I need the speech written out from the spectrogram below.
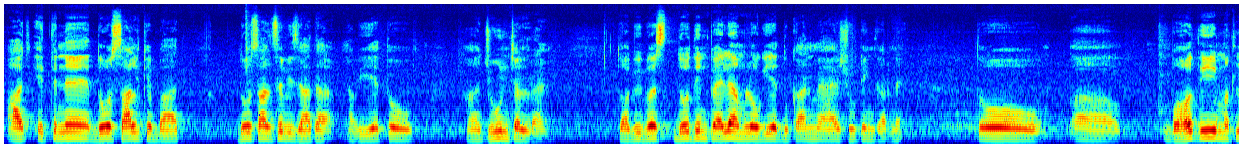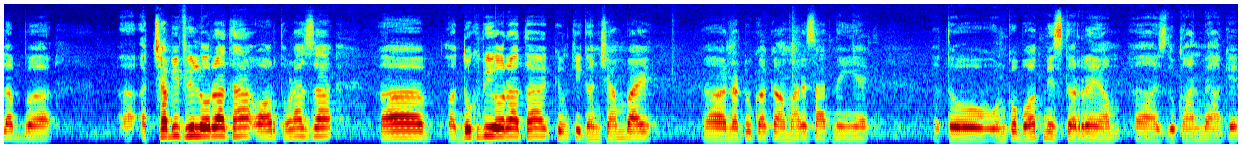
आज इतने दो साल के बाद दो साल से भी ज़्यादा अभी ये तो जून चल रहा है। तो अभी बस दो दिन पहले हम लोग ये दुकान में आए शूटिंग करने। तो अ, बहुत ही मतलब अ, अच्छा भी फील हो रहा था और थोड़ा सा अ, दुख भी हो रहा था क्योंकि घनश्याम भाई अ, नटू काका हमारे साथ नहीं है। तो उनको बहुत मिस कर रहे हैं हम इस दुकान में आके।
